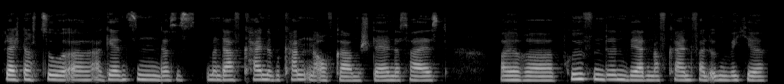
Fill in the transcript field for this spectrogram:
Vielleicht noch zu äh, ergänzen, dass es, man darf keine bekannten Aufgaben stellen. Das heißt, eure Prüfenden werden auf keinen Fall irgendwelche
